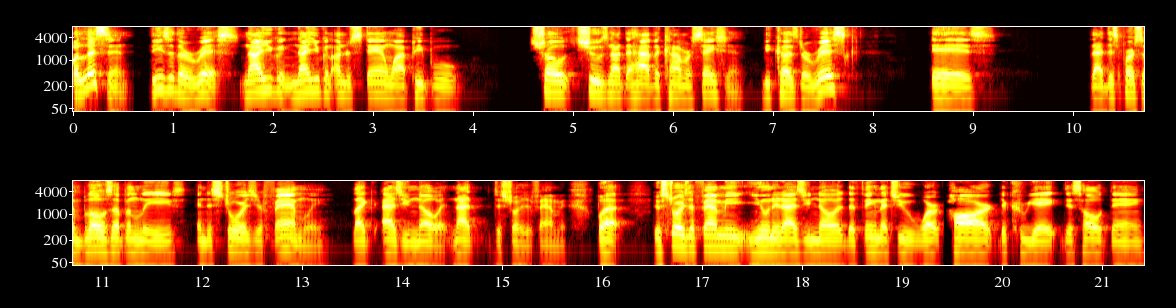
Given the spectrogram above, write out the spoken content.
but listen these are the risks now you can now you can understand why people cho- choose not to have the conversation because the risk is that this person blows up and leaves and destroys your family like as you know it not destroys your family but destroys your family unit as you know it the thing that you work hard to create this whole thing.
